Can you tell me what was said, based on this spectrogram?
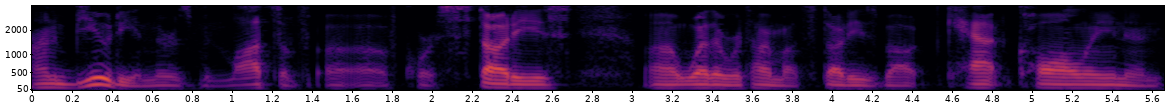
on beauty. And there's been lots of, uh, of course, studies, uh, whether we're talking about studies about catcalling and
